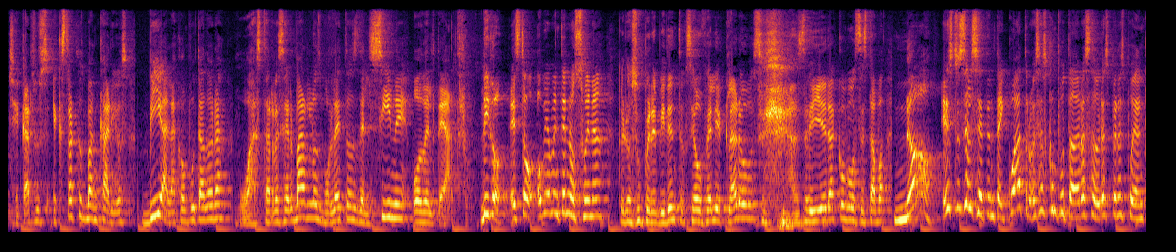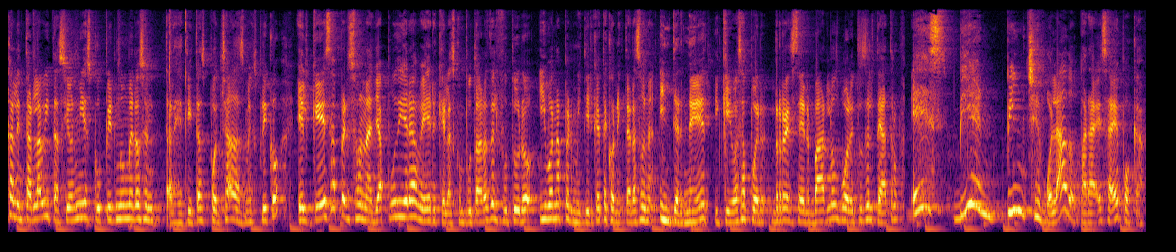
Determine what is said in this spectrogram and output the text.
checar sus extractos bancarios vía la computadora o hasta reservar los boletos del cine o del teatro. Digo, esto obviamente no suena, pero súper evidente. O sea, Ofelia, claro, así era como se estaba. No, esto es el 74. Esas computadoras a duras penas podían calentar la habitación y escupir números en tarjetitas ponchadas. Me explico el que esa persona ya pudiera ver que las computadoras del futuro iban a permitir que te conectaras a una internet y que ibas a poder reservar los boletos del teatro es bien pinche volado para esa época.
